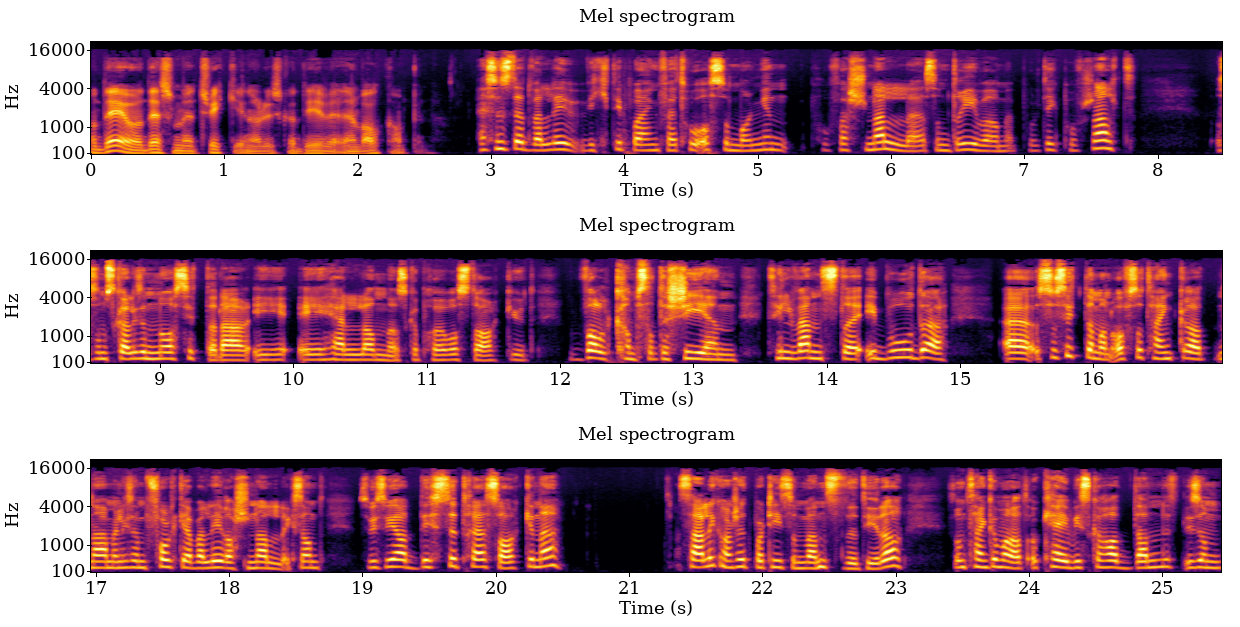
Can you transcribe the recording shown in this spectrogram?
Og det er jo det som er tricky når du skal drive den valgkampen. Jeg syns det er et veldig viktig poeng, for jeg tror også mange profesjonelle som driver med politikk profesjonelt, og som skal liksom nå sitte der i, i hele landet og skal prøve å stake ut valgkampstrategien til Venstre i Bodø, så sitter man ofte og tenker at nei, men liksom, folk er veldig rasjonelle. ikke sant? Så hvis vi har disse tre sakene, særlig kanskje et parti som Venstre til tider, så tenker man at ok, vi skal ha denne liksom,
